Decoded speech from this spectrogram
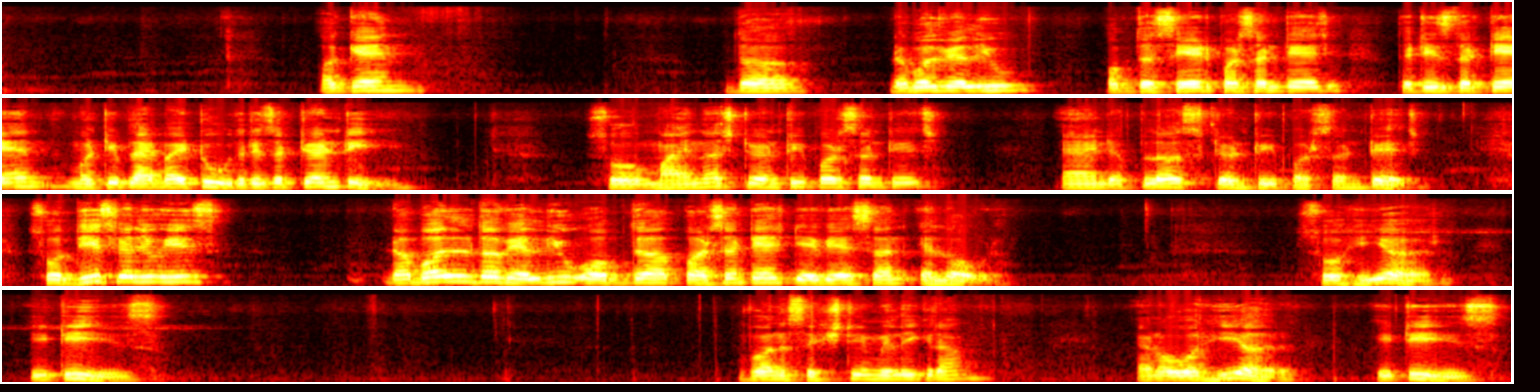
Again the double value of the said percentage that is the 10 multiplied by 2 that is the 20 so minus 20 percentage and plus 20 percentage. So this value is double the value of the percentage deviation allowed. So here it is 160 milligram and over here it is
